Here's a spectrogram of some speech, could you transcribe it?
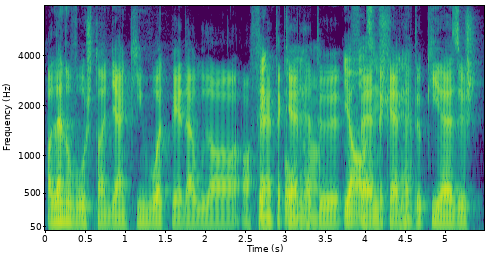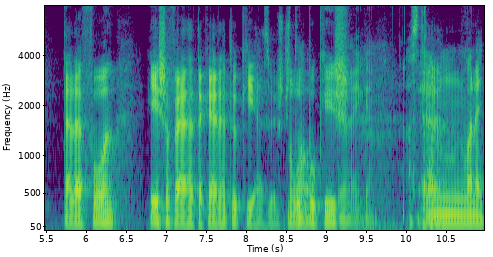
A Lenovo standján kim volt például a, a feltekerhető, ja, feltekerhető is, kijelzős telefon, és a feltekerhető kijelzős notebook is. Ja, igen. Aztán e... van egy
